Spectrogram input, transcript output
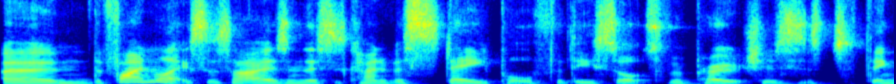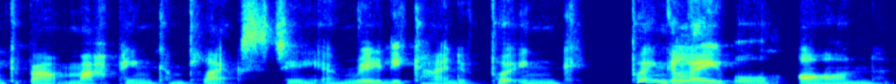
Um, the final exercise, and this is kind of a staple for these sorts of approaches, is to think about mapping complexity and really kind of putting putting a label on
